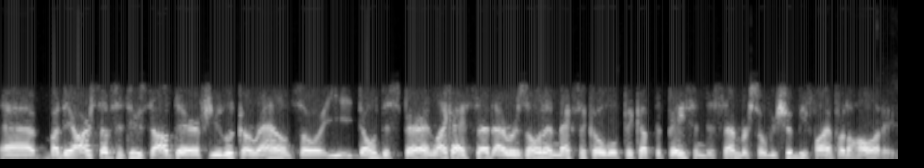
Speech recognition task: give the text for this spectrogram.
Uh, but there are substitutes out there if you look around, so you don't despair. And like I said, Arizona and Mexico will pick up the pace in December, so we should be fine for the holidays.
